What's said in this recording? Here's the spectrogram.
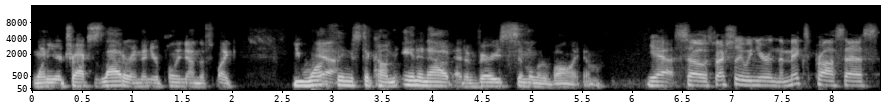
one of your tracks is louder, and then you're pulling down the like. You want Yeah. things to come in and out at a very similar volume. Yeah, so especially when you're in the mix process,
